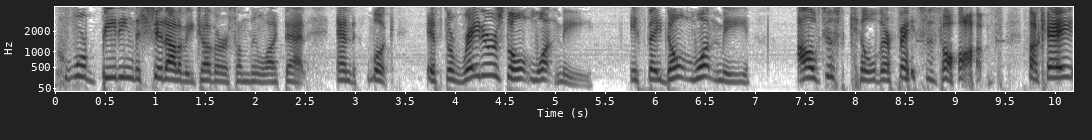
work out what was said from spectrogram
who were beating the shit out of each other or something like that. And look, if the raiders don't want me, if they don't want me, I'll just kill their faces off. Okay?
